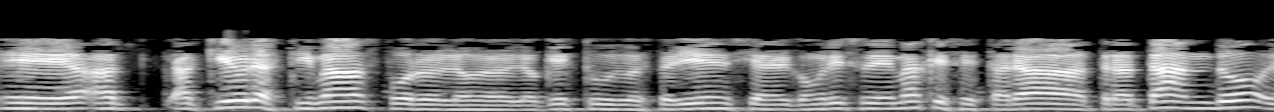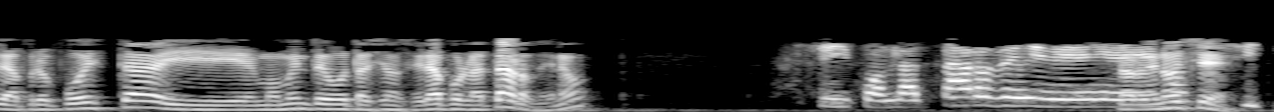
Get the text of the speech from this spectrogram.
Eh, ¿a, qué hora estimás, por lo, que es tu, experiencia en el Congreso y demás, que se estará tratando la propuesta y el momento de votación? Será por la tarde, ¿no? Sí, por la tarde. ¿Tarde-noche? Sí,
